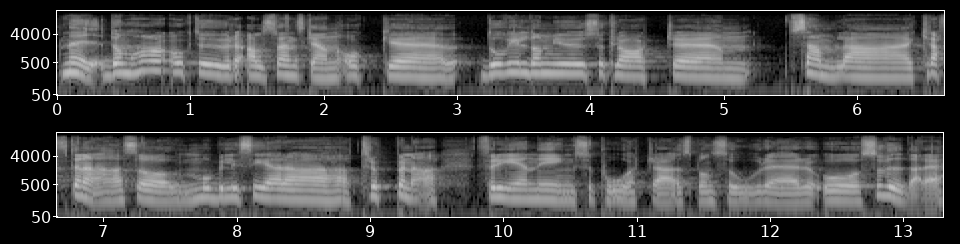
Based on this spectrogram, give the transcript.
Nej, de har åkt ur allsvenskan och eh, då vill de ju såklart eh, samla krafterna, alltså mobilisera trupperna, förening, supportrar, sponsorer och så vidare.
